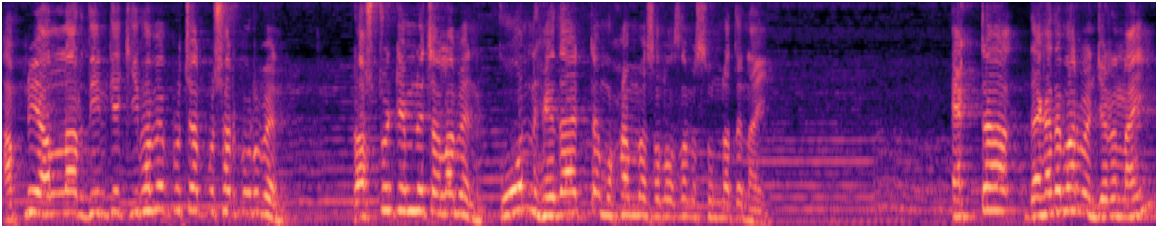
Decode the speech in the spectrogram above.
আপনি আল্লাহর দিনকে কীভাবে প্রচার প্রসার করবেন? রাষ্ট্র কেমনে চালাবেন? কোন হেদায়তটা মুহাম্মদ সাল্লাহ আসলামের সুন্নাতে নাই? একটা দেখাতে পারবেন যেটা নাই?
